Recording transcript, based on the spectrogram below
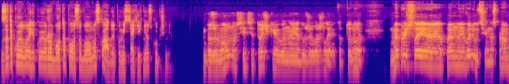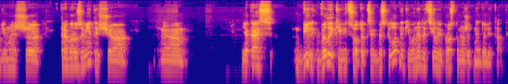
за такою логікою робота по особовому складу і по місцях їхнього скупчення. Безумовно, всі ці точки вони дуже важливі. Тобто, ну ми пройшли е, певну еволюцію. Насправді, ми ж е, треба розуміти, що е, якась біль, великий відсоток цих безпілотників вони до цілей просто можуть не долітати.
